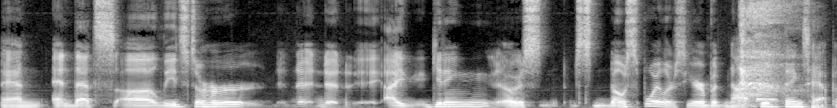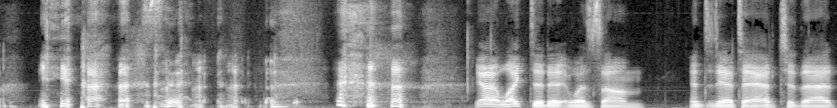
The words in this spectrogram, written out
And and that's uh, leads to her I getting uh, s- no spoilers here, but not good things happen. Yeah, I liked it. It was um, and to, yeah, to add to that,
